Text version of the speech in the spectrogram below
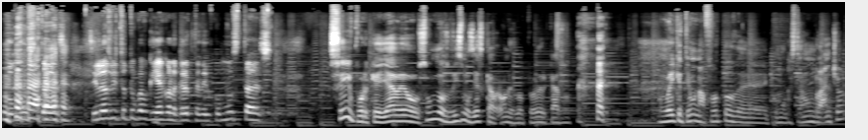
¿Cómo estás? Si lo has visto tú, Pep, que llega con la cara de pendejo. ¿Cómo estás? Sí, porque ya veo, son los mismos 10 cabrones, lo peor del caso. Un güey que tiene una foto de como que está en un rancho.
